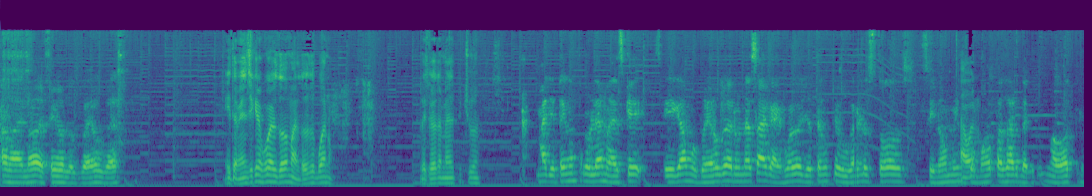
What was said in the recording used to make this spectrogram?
Ah, man, no, de fijo, los voy a jugar. Y también si quieres jugar el 2, mae. El 2 es bueno. También es pichuda. Ma, yo tengo un problema, es que si digamos voy a jugar una saga de juegos, yo tengo que jugarlos todos, si no me Ah, bueno. incomodo pasar del uno a otro.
